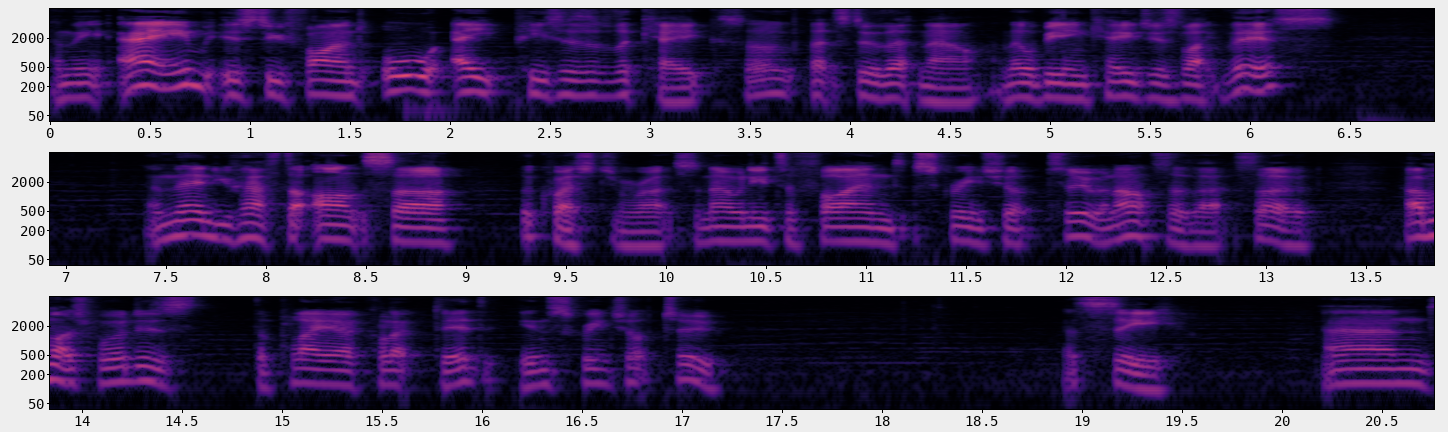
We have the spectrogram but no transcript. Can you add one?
And the aim is to find all eight pieces of the cake. So let's do that now. And they'll be in cages like this. And then you have to answer the question right. So now we need to find screenshot 2 and answer that. So, how much wood is the player collected in screenshot 2? Let's see. And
